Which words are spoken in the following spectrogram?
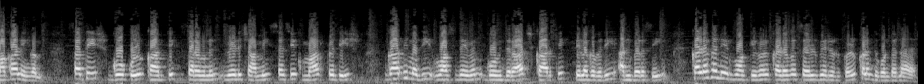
Mahalingam Sathish Gokul Karthik Saravanan Velusamy Sasikumar Pradeesh Gandhimathi Vasudevan Govindaraj Karthik Thilagavathi Anbarasi கழக நிர்வாகிகள் கழக செயல்வீரர்கள் கலந்து கொண்டனர்.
